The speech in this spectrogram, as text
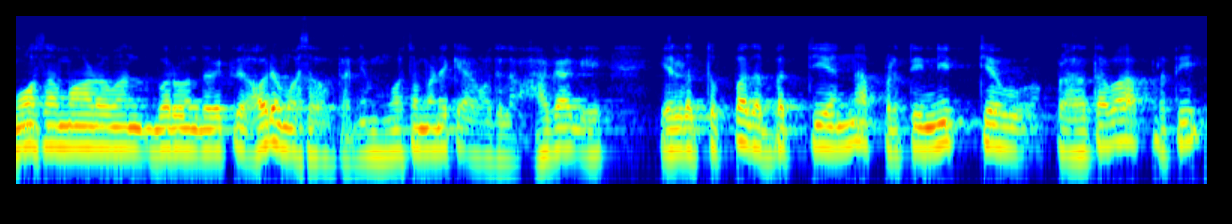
ಮೋಸ ಮಾಡುವಂಥ ಬರುವಂಥ ವ್ಯಕ್ತಿ ಅವರೇ ಮೋಸ ಹೋಗ್ತಾರೆ. ನಿಮ್ಮ ಮೋಸ ಮಾಡೋಕ್ಕೆ ಆಗೋದಿಲ್ಲ. ಹಾಗಾಗಿ ಎರಡು ತುಪ್ಪದ ಬತ್ತಿಯನ್ನು ಪ್ರತಿನಿತ್ಯವು ಪ್ರ- ಅಥವಾ ಪ್ರತಿ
